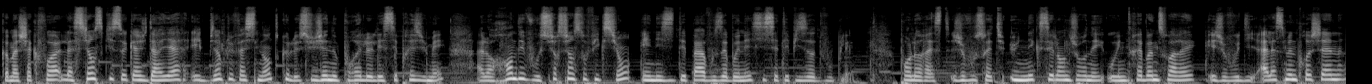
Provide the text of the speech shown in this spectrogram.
Comme à chaque fois, la science qui se cache derrière est bien plus fascinante que le sujet ne pourrait le laisser présumer. Alors rendez-vous sur Science ou Fiction et n'hésitez pas à vous abonner si cet épisode vous plaît. Pour le reste, je vous souhaite une excellente journée ou une très bonne soirée et je vous dis à la semaine prochaine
